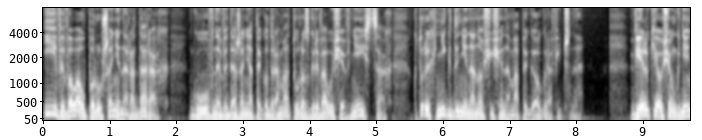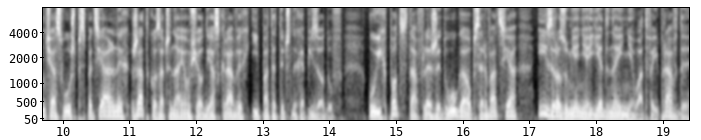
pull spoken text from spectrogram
i wywołał poruszenie na radarach, główne wydarzenia tego dramatu rozgrywały się w miejscach, których nigdy nie nanosi się na mapy geograficzne. Wielkie osiągnięcia służb specjalnych rzadko zaczynają się od jaskrawych i patetycznych epizodów. U ich podstaw leży długa obserwacja i zrozumienie jednej niełatwej prawdy,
